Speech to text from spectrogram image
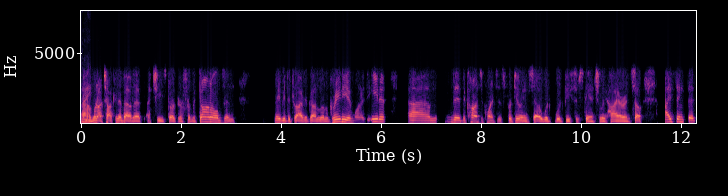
Uh, right. Uh, we're not talking about a, a cheeseburger from McDonald's and maybe the driver got a little greedy and wanted to eat it, um, the the consequences for doing so would would be substantially higher. And so, I think that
